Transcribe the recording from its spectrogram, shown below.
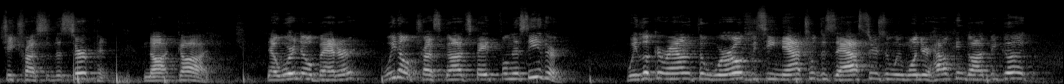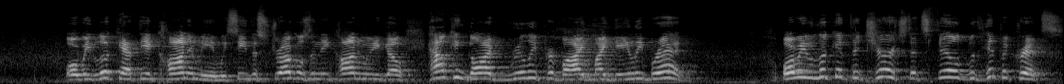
She trusted the serpent, not God. Now, we're no better. We don't trust God's faithfulness either. We look around at the world, we see natural disasters, and we wonder, how can God be good? Or we look at the economy and we see the struggles in the economy. And we go, how can God really provide my daily bread? Or we look at the church that's filled with hypocrites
